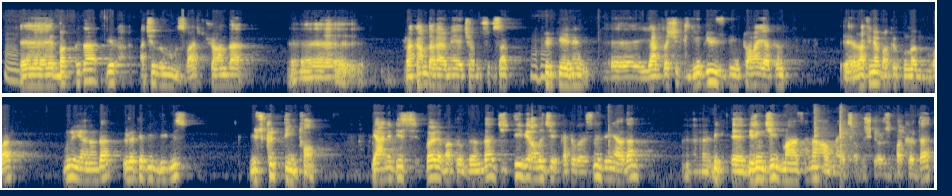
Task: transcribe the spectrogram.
Hmm. E, Bakır'da bir açılımımız var. Şu anda e, rakam da vermeye çalışırsak Türkiye'nin e, yaklaşık 700 bin tona yakın e, rafine bakır kullanımı var. Bunun yanında üretebildiğimiz 140 bin ton. Yani biz böyle bakıldığında ciddi bir alıcı kategorisinde dünyadan e, e, birinci malzeme almaya çalışıyoruz bakırda.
